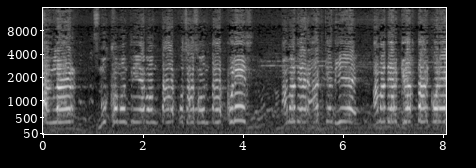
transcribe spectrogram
বাংলার মুখ্যমন্ত্রী এবং তার প্রশাসন, তার পুলিশ আমাদের আটকে দিয়ে আমাদের গ্রেফতার করে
